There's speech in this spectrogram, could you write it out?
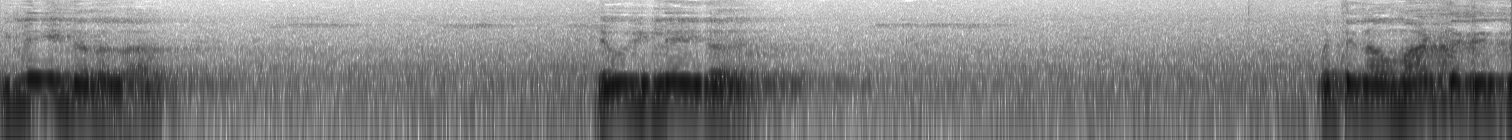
ಇಲ್ಲೇ ಇದ್ದಾನಲ್ಲ? ದೇವರು ಇಲ್ಲೇ ಇದ್ದಾರೆ ಮತ್ತೆ ನಾವು ಮಾಡ್ತಕ್ಕಂಥ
